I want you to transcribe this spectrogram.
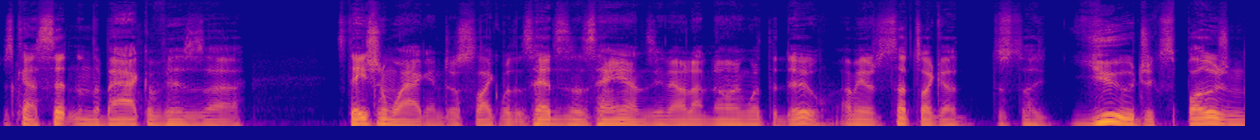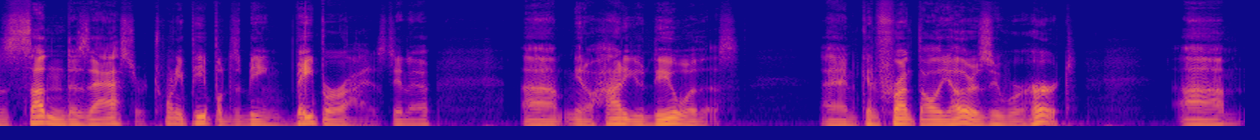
just kind of sitting in the back of his uh, station wagon, just like with his head in his hands, you know, not knowing what to do. I mean, it was such like a just a huge explosion, a sudden disaster. Twenty people just being vaporized. You know, um, you know, how do you deal with this and confront all the others who were hurt? Um,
